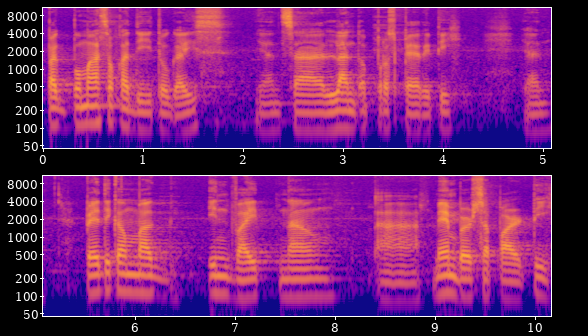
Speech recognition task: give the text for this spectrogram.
pag pumasok ka dito guys, yan, sa Land of Prosperity, yan, pwede kang mag-invite ng ah, members sa party.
